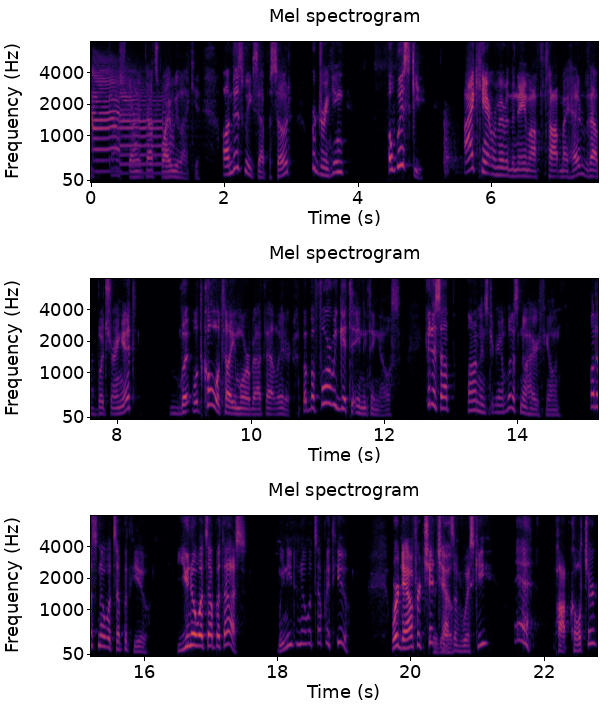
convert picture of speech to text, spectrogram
Gosh darn it, that's why we like you. On this week's episode, we're drinking a whiskey. I can't remember the name off the top of my head without butchering it, but Cole will tell you more about that later. But before we get to anything else, hit us up on Instagram. Let us know how you're feeling. Let us know what's up with you. You know what's up with us. We need to know what's up with you. We're down for chit chats of whiskey, yeah, pop culture,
